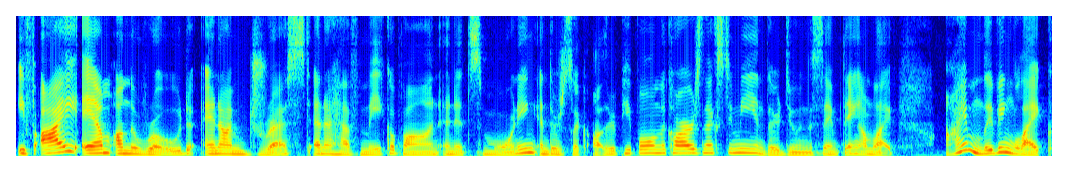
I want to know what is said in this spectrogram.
if I am on the road and I'm dressed and I have makeup on and it's morning and there's like other people in the cars next to me and they're doing the same thing, I'm like, I'm living like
